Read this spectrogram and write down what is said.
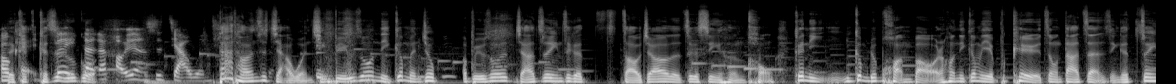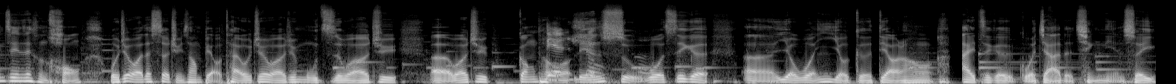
OK，可可是如果大家讨厌的是假文青，大家讨厌是假文青，比如说你根本就呃，比如说假如最近这个早教的这个事情很红，可你你根本就不环保，然后你根本也不 care 这种大自然情，可最近这件事很红，我觉得我要在社群上表态，我觉得我要去募资，我要去呃我要去公投联署，我是一个呃有文艺有格调，然后爱这个国家的青年，所以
